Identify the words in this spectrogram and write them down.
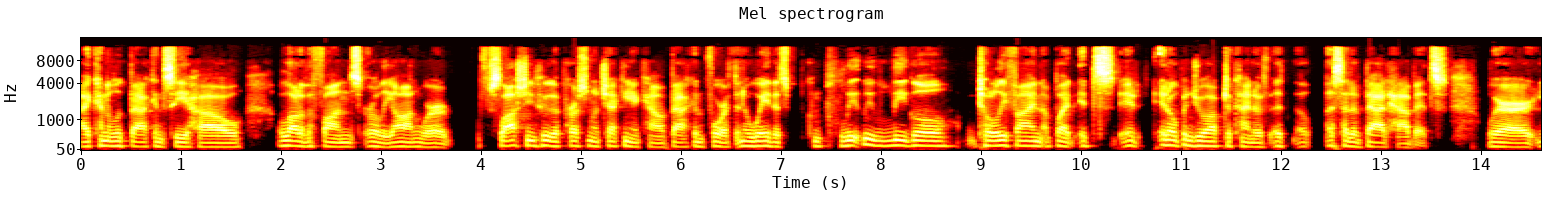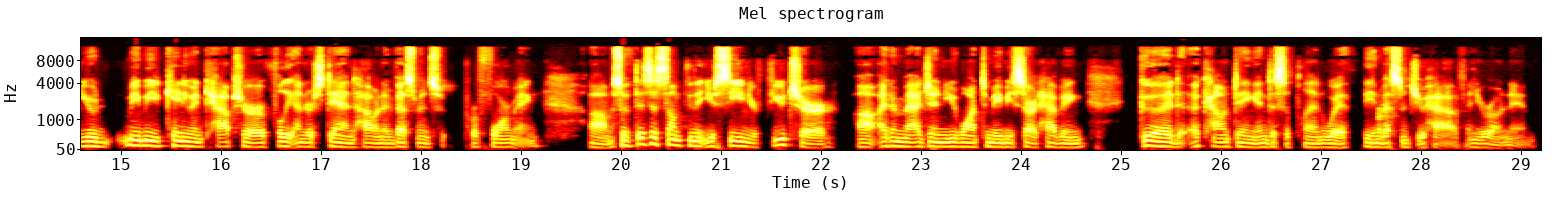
I kind of look back and see how a lot of the funds early on were sloshing through the personal checking account back and forth in a way that's completely legal, totally fine, but it's it it opens you up to kind of a, a, set of bad habits where you maybe can't even capture or fully understand how an investment's performing. Um, so if this is something that you see in your future, uh, I'd imagine you want to maybe start having good accounting and discipline with the investments you have in your own name.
